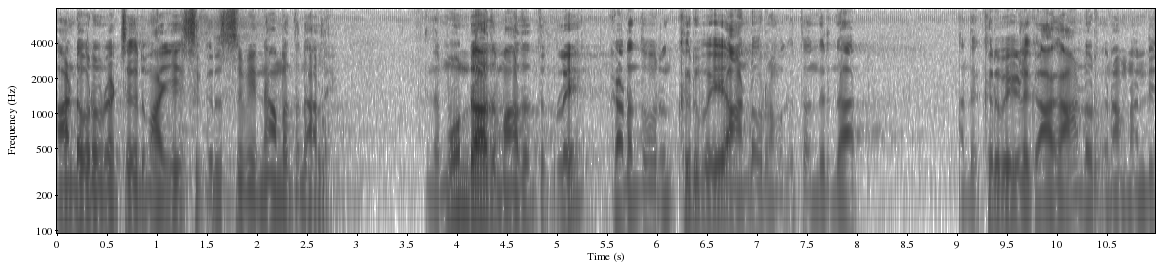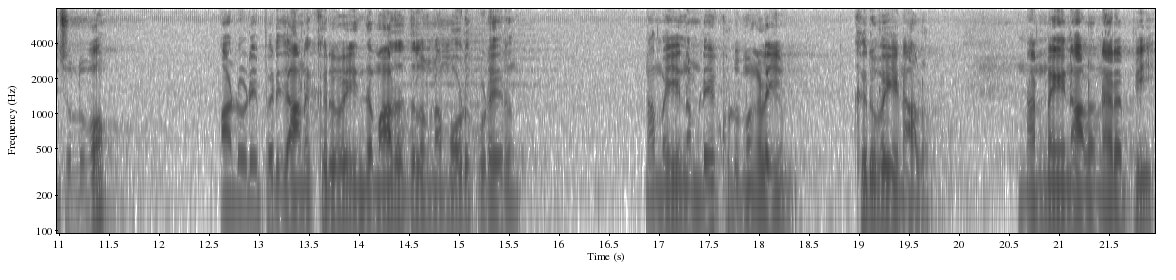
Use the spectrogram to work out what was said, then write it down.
ஆண்டவரும் ரட்சகருமாய் இயேசு கிறிஸ்துவின் நாமத்தினாலே. இந்த மூன்றாவது மாதத்துக்குள்ளே கடந்து வரும் கிருபையை ஆண்டவர் நமக்கு தந்திருந்தார். அந்த கிருபைகளுக்காக ஆண்டவருக்கு நாம் நன்றி சொல்லுவோம். ஆண்டவருடைய பெரிதான கிருவை இந்த மாதத்திலும் நம்மோடு கூட இருந்து நம்மையும் நம்முடைய குடும்பங்களையும் கிருவையினாலும் நன்மையினாலும் நிரப்பி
